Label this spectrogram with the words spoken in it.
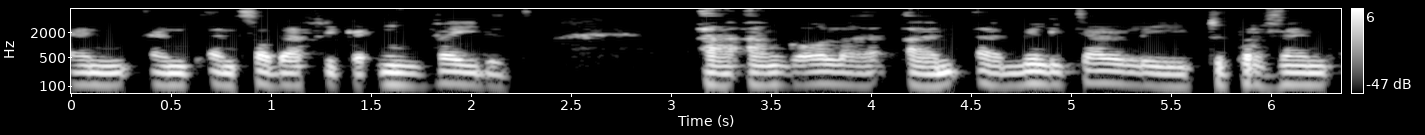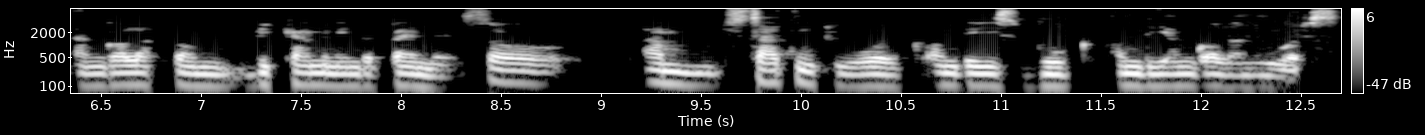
and and and South Africa invaded Angola militarily to prevent Angola from becoming independent. So I'm starting to work on this book on the Angolan wars.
